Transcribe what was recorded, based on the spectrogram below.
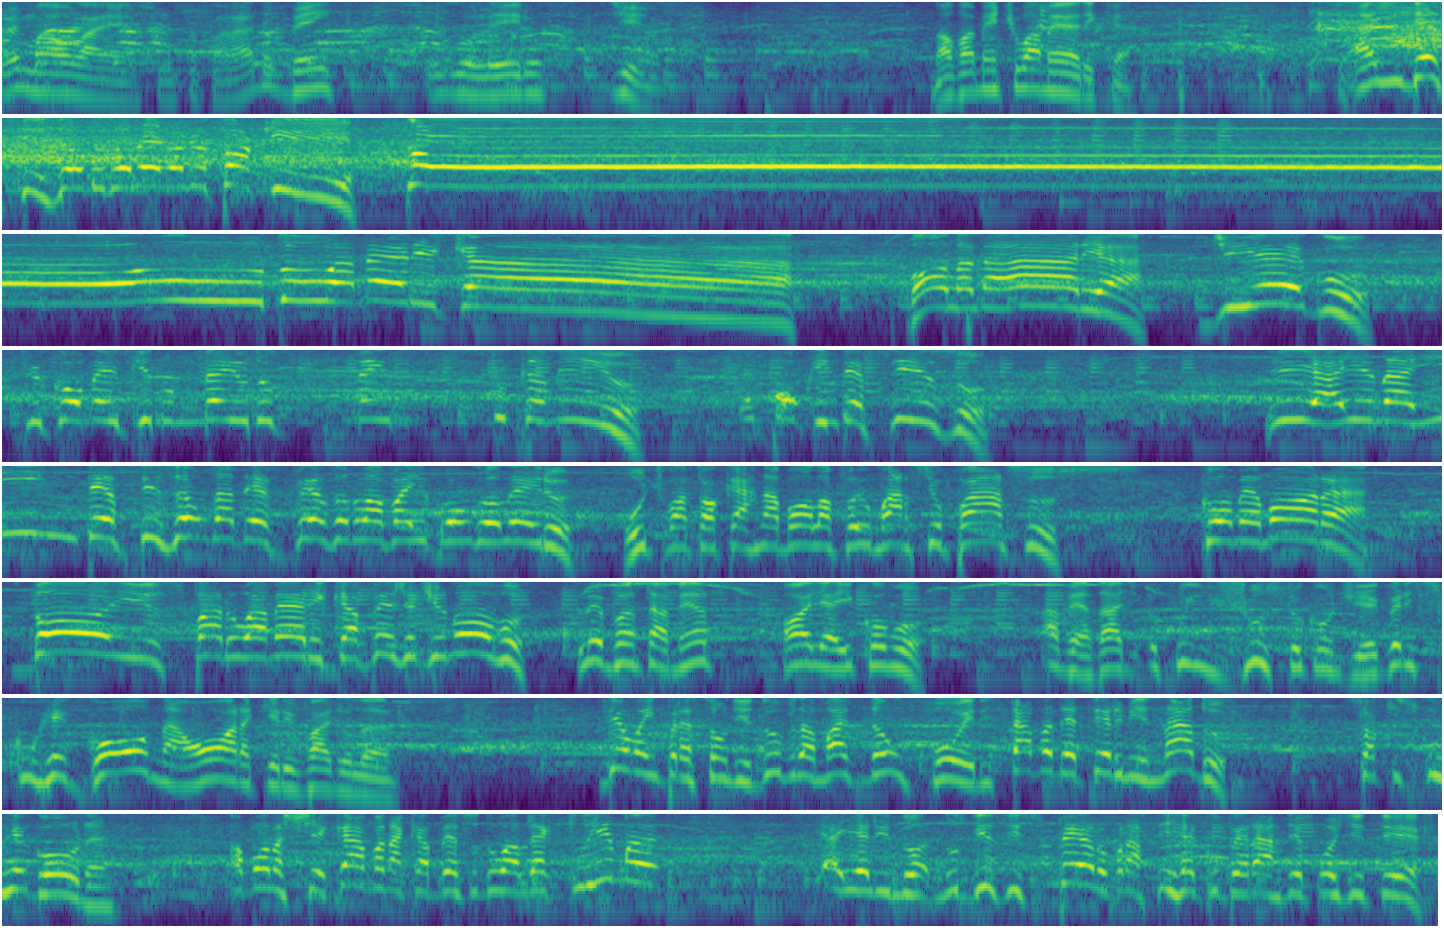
Foi mal o Laércio nessa parada e bem o goleiro Diego. Novamente o América. A indecisão do goleiro, olha o toque! Gol do América! Bola na área, Diego ficou meio que no meio do, meio do caminho, um pouco indeciso. E aí na indecisão da defesa do Havaí com o goleiro. Último a tocar na bola foi o Márcio Passos. Comemora. Dois para o América. Veja de novo. Levantamento. Olha aí como. Na verdade, eu fui injusto com o Diego. Ele escorregou na hora que ele vai no lance. Deu uma impressão de dúvida, mas não foi. Ele estava determinado, só que escorregou, né? A bola chegava na cabeça do Alex Lima. E aí ele, no, no desespero para se recuperar depois de ter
